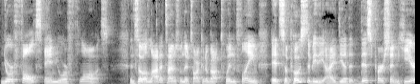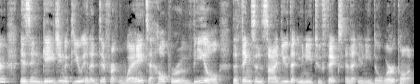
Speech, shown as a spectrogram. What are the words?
your faults and your flaws. And so, a lot of times when they're talking about twin flame, it's supposed to be the idea that this person here is engaging with you in a different way to help reveal the things inside you that you need to fix and that you need to work on.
